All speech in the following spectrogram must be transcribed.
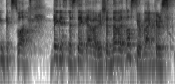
Guess what? Biggest mistake ever. You should never trust your bankers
